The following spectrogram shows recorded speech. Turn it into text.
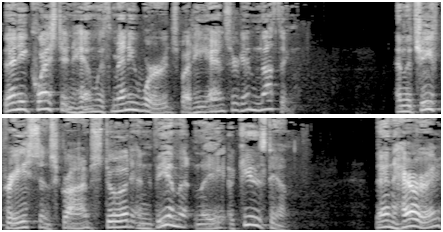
Then he questioned him with many words, but he answered him nothing. And the chief priests and scribes stood and vehemently accused him. Then Herod,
